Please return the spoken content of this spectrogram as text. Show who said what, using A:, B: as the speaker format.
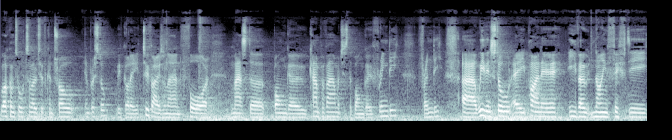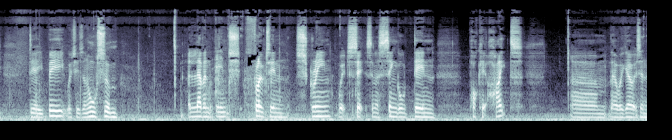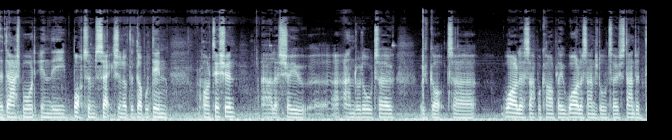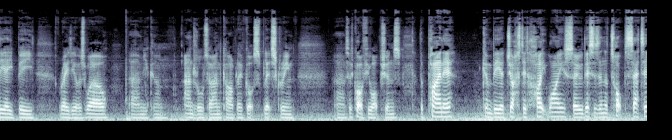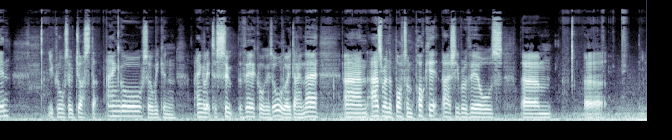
A: Welcome to Automotive Control in Bristol. We've got a 2004 Mazda Bongo camper van, which is the Bongo Friendly. Friendly. Uh, we've installed a Pioneer Evo 950 DAB, which is an awesome 11 inch floating screen, which sits in a single DIN pocket height. Um, there we go, it's in the dashboard in the bottom section of the double DIN partition. Uh, let's show you uh, Android Auto. We've got uh, wireless Apple CarPlay, wireless Android Auto, standard DAB radio as well. Um, you can Android Auto and CarPlay have got split screen, uh, so there's quite a few options. The Pioneer can be adjusted height wise, so this is in the top setting. You can also adjust the angle, so we can angle it to suit the vehicle. It goes all the way down there. And as we're in the bottom pocket actually reveals um, uh,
